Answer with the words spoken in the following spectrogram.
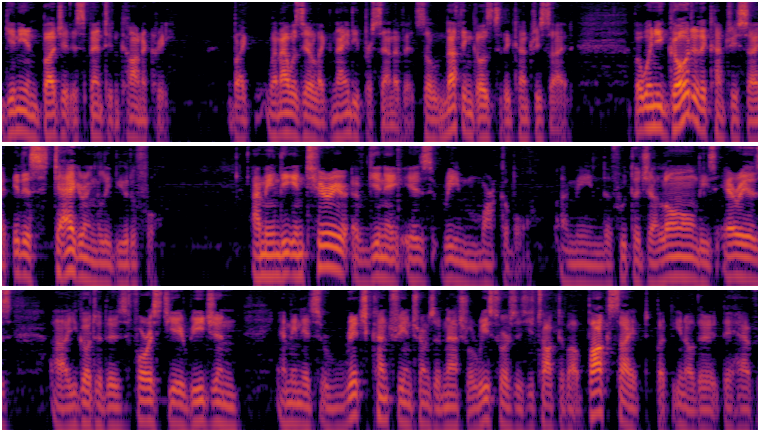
Guinean budget is spent in Conakry like when I was there, like 90% of it. So nothing goes to the countryside. But when you go to the countryside, it is staggeringly beautiful. I mean, the interior of Guinea is remarkable. I mean, the Fouta Djallon, these areas, uh, you go to the Forestier region. I mean, it's a rich country in terms of natural resources. You talked about bauxite, but you know they have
